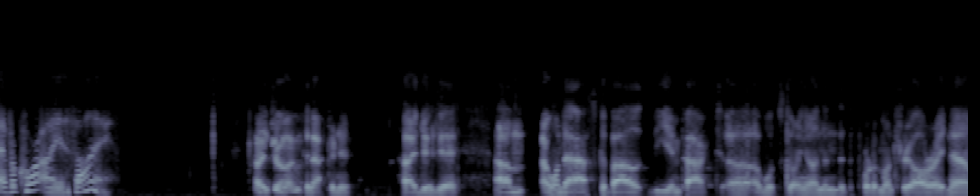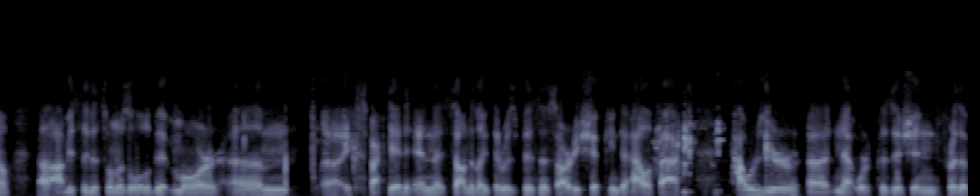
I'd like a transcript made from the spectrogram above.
Evercore ISI. Hi, Jon. Good afternoon. Hi, JJ. Um, I wanted to ask about the impact uh, of what's going on in the Port of Montreal right now. Uh, obviously, this one was a little bit more um, Uh, expected, and it sounded like there was business already shifting to Halifax. How is your uh, network positioned for the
